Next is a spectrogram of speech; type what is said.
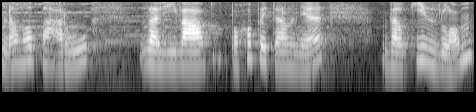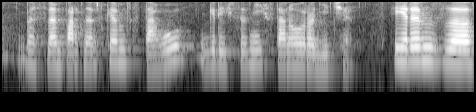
Mnoho párů zažívá pochopitelně velký zlom ve svém partnerském vztahu, když se z nich stanou rodiče. Jeden z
